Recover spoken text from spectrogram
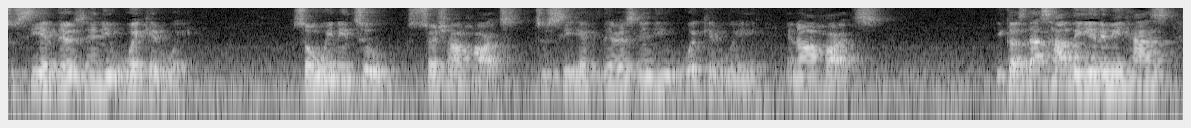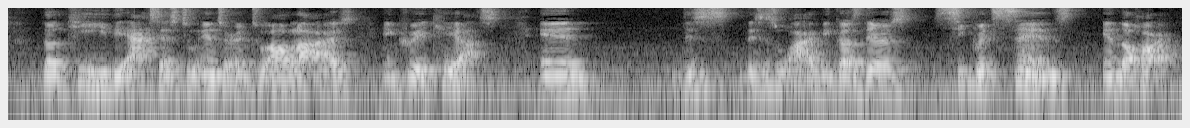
to see if there's any wicked way. So we need to search our hearts to see if there's any wicked way in our hearts. Because that's how the enemy has the key, the access to enter into our lives and create chaos. And this, this is why, because there's secret sins in the heart.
